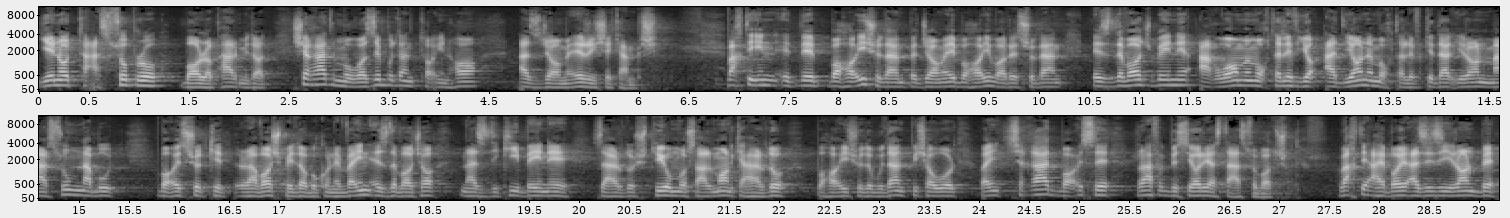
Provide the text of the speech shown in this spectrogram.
یه نوع تعصب رو بالا پر می‌داد. چقدر مواظب بودن تا اینها از جامعه ریشه کم بشه. وقتی این عده بهایی شدن به جامعه بهایی وارد شدن ازدواج بین اقوام مختلف یا ادیان مختلف که در ایران مرسوم نبود باعث شد که رواج پیدا بکنه و این ازدواج ها نزدیکی بین زردشتی و مسلمان که هر دو بهایی شده بودند پیش آورد و این چقدر باعث رفع بسیاری از تعصبات شد. وقتی احبای عزیز ایران به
